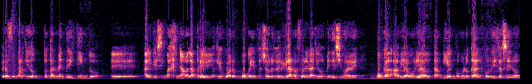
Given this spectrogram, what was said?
pero fue un partido totalmente distinto eh, al que se imaginaba la previa. Que jugaron Boca y Defensores del Belgrano fue en el año 2019. Boca había goleado también como local por 10 a 0,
